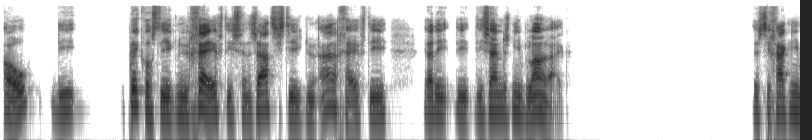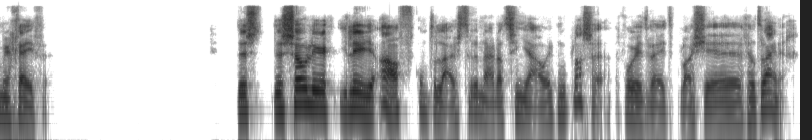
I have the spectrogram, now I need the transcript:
oh, die prikkels die ik nu geef, die sensaties die ik nu aangeef, die, ja, die, die, die zijn dus niet belangrijk. Dus die ga ik niet meer geven. Dus, dus zo leer, je leer je af om te luisteren naar dat signaal, ik moet plassen. Voor je het weet, plas je veel te weinig.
